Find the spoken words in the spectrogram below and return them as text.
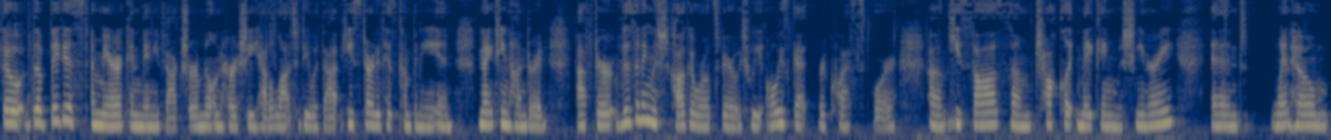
So the biggest American manufacturer, Milton Hershey, had a lot to do with that. He started his company in 1900 after visiting the Chicago World's Fair, which we always get requests for. Um, he saw some chocolate making machinery and went home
